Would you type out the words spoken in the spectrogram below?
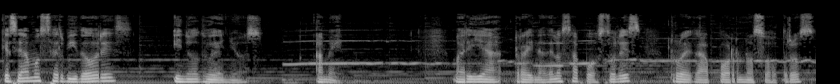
que seamos servidores y no dueños. Amén. María, Reina de los Apóstoles, ruega por nosotros.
